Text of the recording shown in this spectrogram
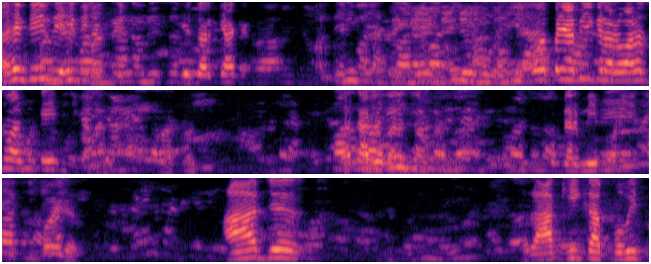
ਹਿੰਦੀ ਹਿੰਦੀ ਹਿੰਦੀ। ਜੀ ਸਰ ਕਿਆ ਉਹ ਪੰਜਾਬੀ ਕਰਾ ਲਓ ਵਾਲਾ ਸਵਾਲ ਮੁੱਕੇ ਹਿੰਦੀ ਚ ਕਰਨਾ। कर लो तो गर्मी पड़ी कोई आज राखी का पवित्र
